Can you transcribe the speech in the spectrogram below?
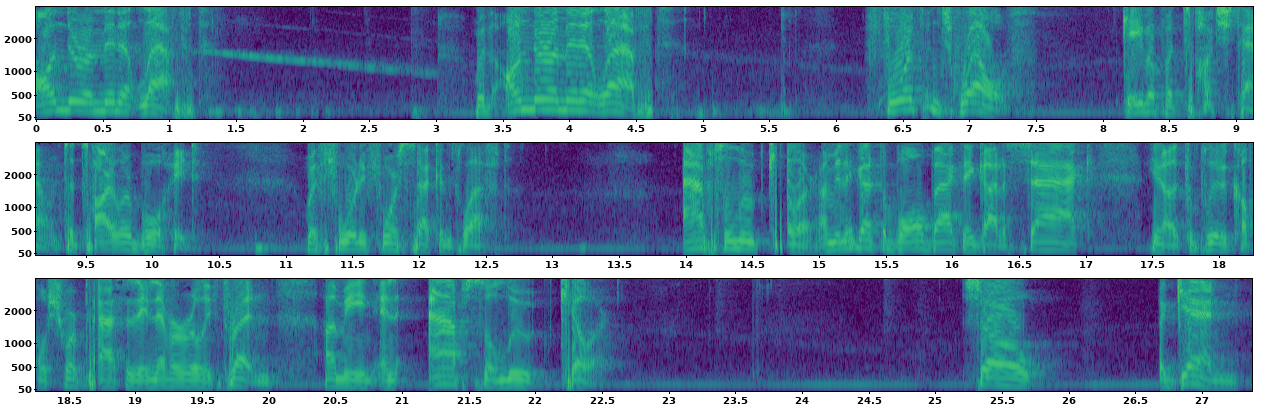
under a minute left. With under a minute left, Fourth and 12. Gave up a touchdown to Tyler Boyd with 44 seconds left. Absolute killer. I mean, they got the ball back. They got a sack. You know, completed a couple short passes. They never really threatened. I mean, an absolute killer. So, again,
